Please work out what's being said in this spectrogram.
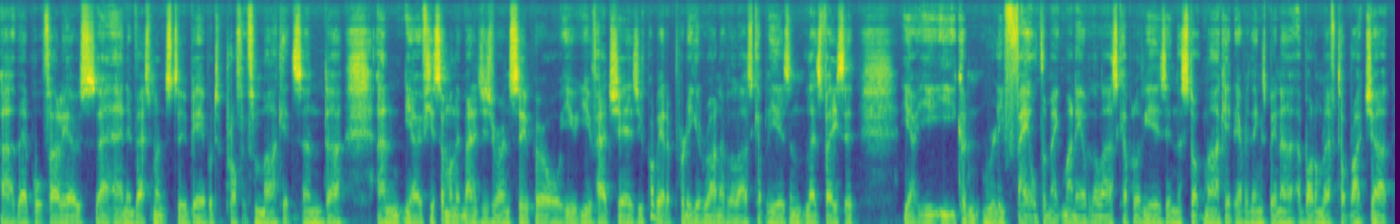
uh, their portfolios and investments to be able to profit from markets. And uh, and you know if you're someone that manages your own super or you, you've had shares, you've probably had a pretty good run over the last couple of years. And let's face it, you know you, you couldn't really fail to make money over the last couple of years in the stock market. Everything everything's been a, a bottom left, top right chart.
